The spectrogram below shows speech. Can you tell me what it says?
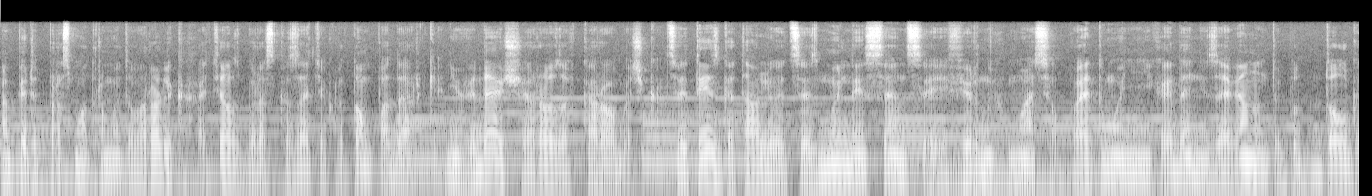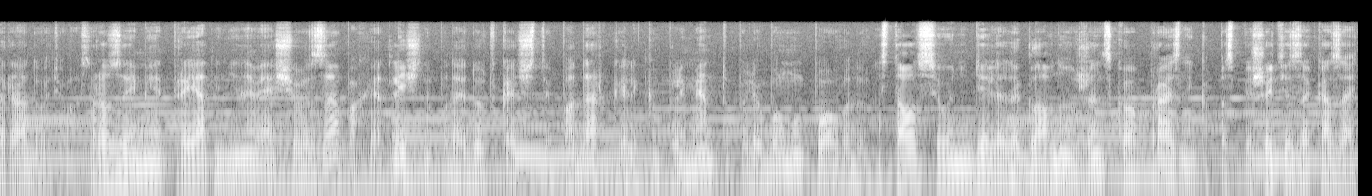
А перед просмотром этого ролика хотелось бы рассказать о крутом подарке. Неувядающая роза в коробочках. Цветы изготавливаются из мыльной эссенции и эфирных масел, поэтому они никогда не завянут и будут долго радовать вас. Розы имеют приятный ненавязчивый запах и отлично подойдут в качестве подарка или комплимента по любому поводу. Осталось всего неделя до главного женского праздника, поспешите заказать,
